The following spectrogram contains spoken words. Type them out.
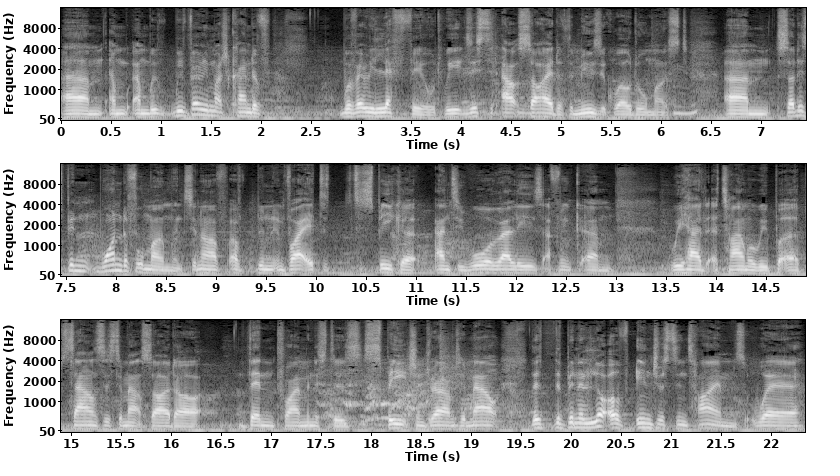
um, and and we we very much kind of were very left field. We existed outside of the music world almost. Um, so there's been wonderful moments. You know, I've, I've been invited to, to speak at anti-war rallies. I think um, we had a time where we put a sound system outside our then Prime Minister's speech and drowned him out. There have been a lot of interesting times where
